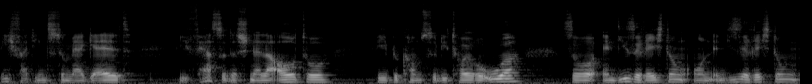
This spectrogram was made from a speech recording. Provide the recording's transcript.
Wie verdienst du mehr Geld? Wie fährst du das schnelle Auto? Wie bekommst du die teure Uhr? So in diese Richtung. Und in diese Richtung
